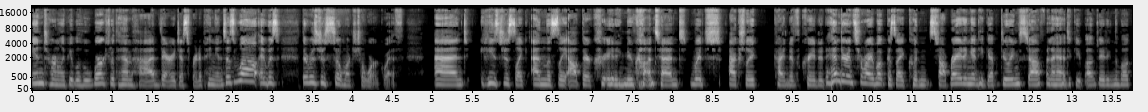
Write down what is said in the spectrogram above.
internally, people who worked with him had very disparate opinions as well. It was, there was just so much to work with and he's just like endlessly out there creating new content which actually kind of created a hindrance for my book because i couldn't stop writing it. He kept doing stuff and i had to keep updating the book.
